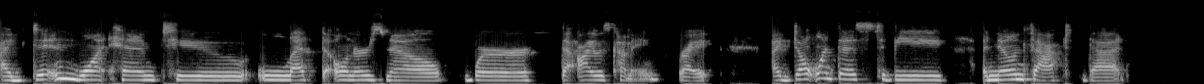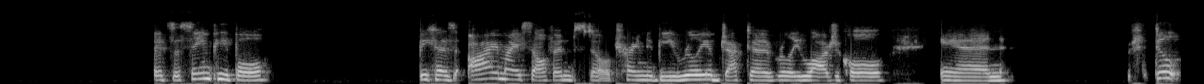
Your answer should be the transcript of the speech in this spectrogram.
I didn't want him to let the owners know where that I was coming, right? I don't want this to be a known fact that it's the same people because I myself am still trying to be really objective, really logical, and still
